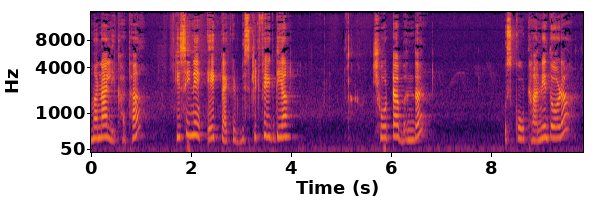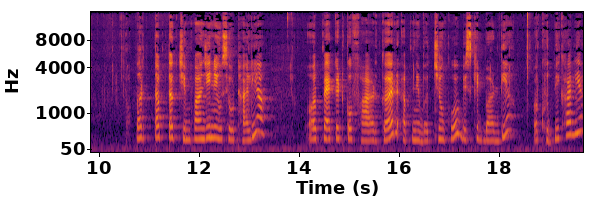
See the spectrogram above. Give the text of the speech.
मना लिखा था। किसी ने एक पैकेट बिस्किट फेंक दिया। छोटा बंदर उसको उठाने दौड़ा पर तब तक चिंपांजी ने उसे उठा लिया और पैकेट को फाड़ कर अपने बच्चों को बिस्किट बांट दिया और खुद भी खा लिया।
